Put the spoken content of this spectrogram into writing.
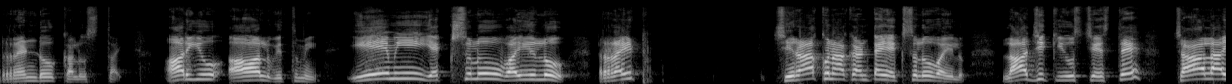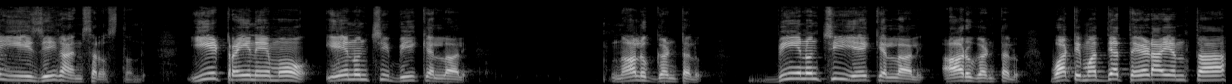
రెండు కలుస్తాయి. Are you all with me ఏమీ ఎక్స్లు వైలు రైట్ చిరాకు నాకంటే ఎక్స్లు వైలు. లాజిక్ యూస్ చేస్తే చాలా ఈజీగా ఆన్సర్ వస్తుంది. ఈ ట్రైన్ ఏమో ఏ నుంచి బీకి వెళ్ళాలి నాలుగు గంటలు. బి నుంచి ఏకి వెళ్ళాలి ఆరు గంటలు. వాటి మధ్య తేడా ఎంత?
